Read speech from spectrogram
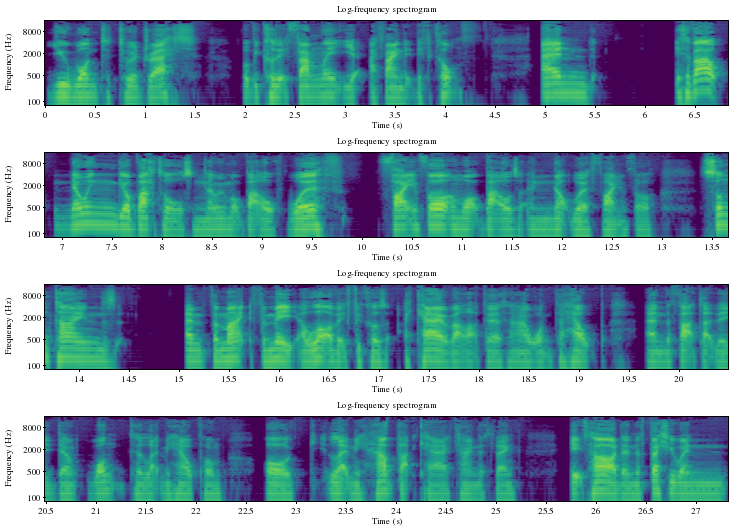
you wanted to address, but because it's family, I find it difficult. And it's about knowing your battles knowing what battle worth fighting for and what battles are not worth fighting for. Sometimes and for my for me, a lot of it's because I care about that person. I want to help, and the fact that they don't want to let me help them or let me have that care kind of thing, it's hard. And especially when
